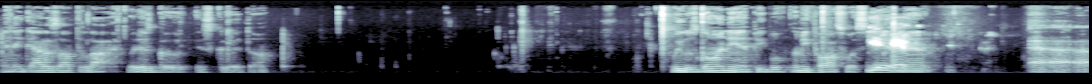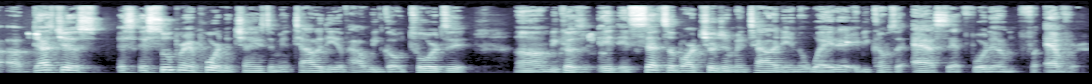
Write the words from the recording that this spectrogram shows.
and they got us off the live. But it's good. It's good though. We was going in, people. Let me pause for a second. Yeah, man. I, I, that's just it's, it's super important to change the mentality of how we go towards it um, because it, it sets up our children mentality in a way that it becomes an asset for them forever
